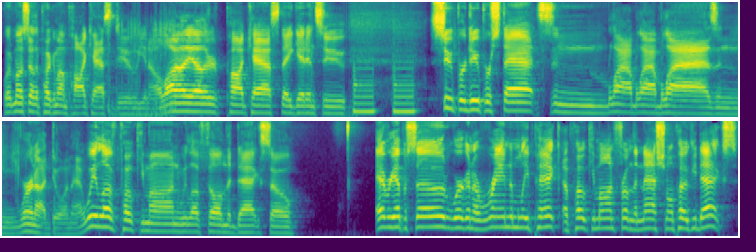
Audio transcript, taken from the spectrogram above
what most other Pokemon podcasts do. You know, a lot of the other podcasts, they get into super duper stats and blah, blah, blahs, and we're not doing that. We love Pokemon. We love filling the deck. So every episode, we're to randomly pick a Pokemon from the National Pokedex.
